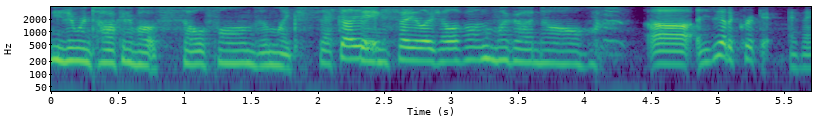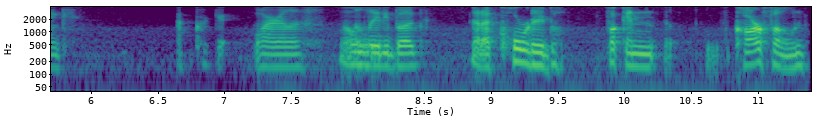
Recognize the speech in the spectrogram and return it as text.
Need everyone talking about cell phones and like sexting? cellular oh telephones. Oh my God, no! Uh, he's got a cricket, I think. A cricket wireless. Oh. A ladybug. Got a corded fucking car phone.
